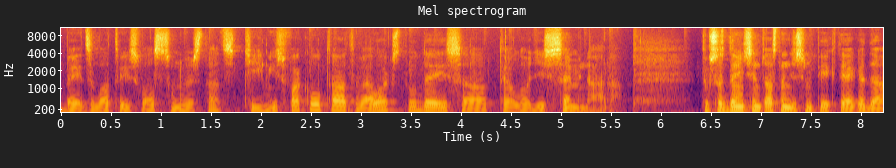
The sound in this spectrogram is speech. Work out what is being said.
beidza Latvijas Valsts Universitātes ķīmijas fakultāti, vēlāk studējis teoloģijas seminārā. 1985. gadā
